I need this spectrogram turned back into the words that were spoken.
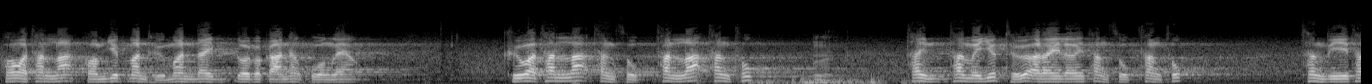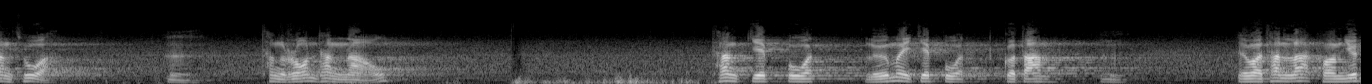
เพราะว่าท่านละความยึดมั่นถือมั่นได้โดยประการทั้งปวงแล้ว คือว่าท่านละทั้งสุข ท่านละทั้งทุกข์ท่านท่านไม่ยึดถืออะไรเลย ทั้งสุขทั้งทุกข์ ทั้งดีทั้งชั่วทั้งร้อนทั้งหนาว ทั้งเจ็บปวด หรือไม่เจ็บปวดก็ตามเรียกว่าท่านละความยึด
